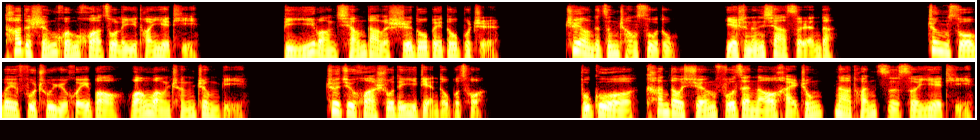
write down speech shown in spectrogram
他的神魂化作了一团液体，比以往强大了十多倍都不止。这样的增长速度也是能吓死人的。正所谓付出与回报往往成正比，这句话说的一点都不错。不过，看到悬浮在脑海中那团紫色液体，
